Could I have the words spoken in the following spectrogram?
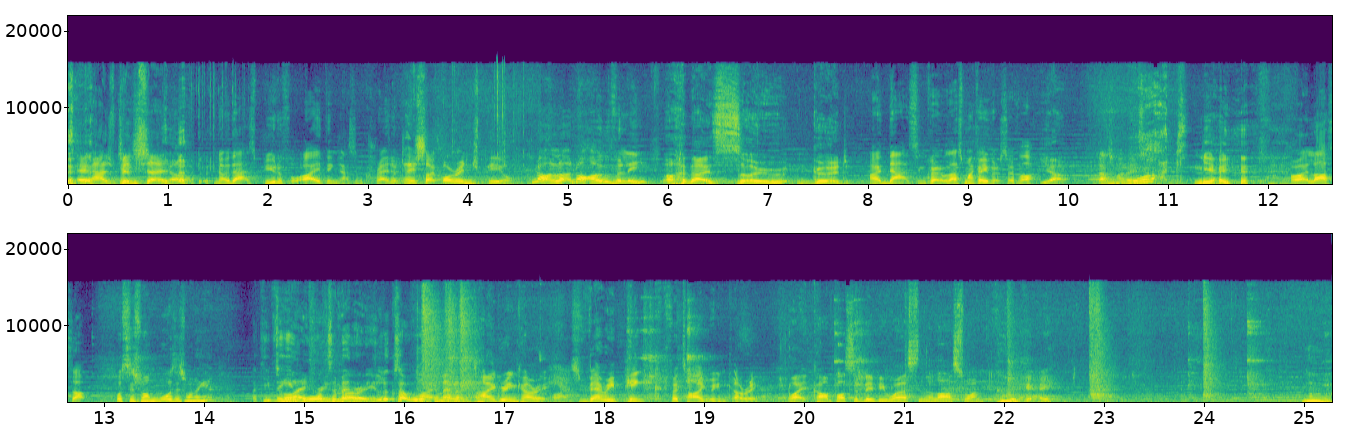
It has been said. No, that's beautiful. I think that's incredible. It Tastes like orange peel. No, not, not overly. Oh, that is so good. Uh, that's incredible. That's my favourite so far. Yeah. That's my favourite. What? Yeah. yeah. All right, last up. What's this one? What was this one again? I keep thinking Thai watermelon. curry. It looks like watermelon. Thai green curry. It's very pink for Thai green curry. Well, it can't possibly be worse than the last one. Okay. Mm.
